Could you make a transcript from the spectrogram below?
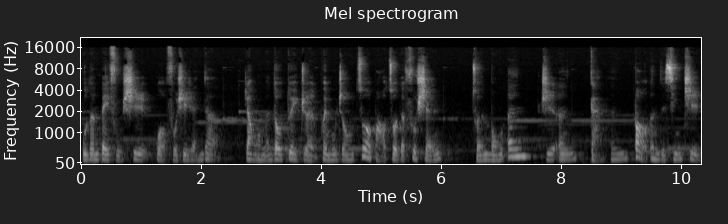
不论被服侍或服侍人的，让我们都对准会幕中坐宝座的父神，存蒙恩、知恩、感恩、报恩的心志，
